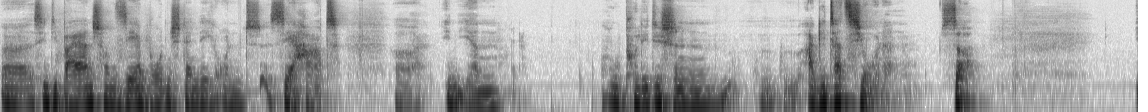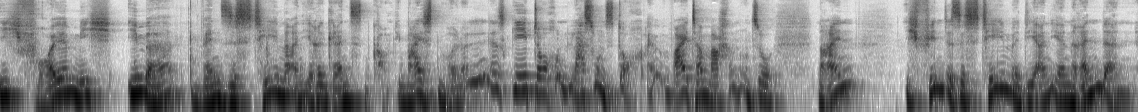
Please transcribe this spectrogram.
äh, sind die Bayern schon sehr bodenständig und sehr hart äh, in ihren politischen Agitationen. So. Ich freue mich immer, wenn Systeme an ihre Grenzen kommen. Die meisten wollen, das geht doch und lass uns doch weitermachen und so. Nein, ich finde Systeme, die an ihren Rändern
